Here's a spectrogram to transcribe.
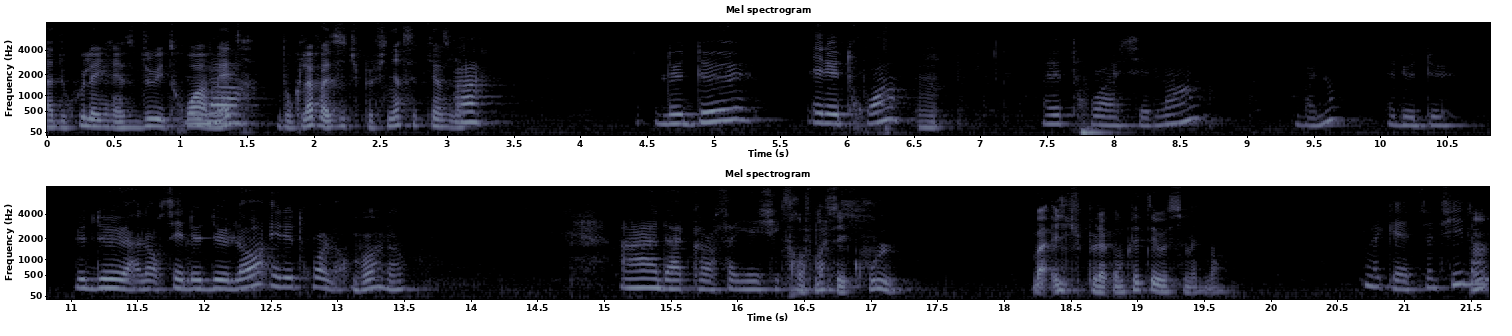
Ah, du coup, là, il reste 2 et 3 à Là. mettre. Donc là, vas-y, tu peux finir cette case-là. Ah, le 2 et le 3. Mm. Le 3, c'est là. Ah Bah non, et le 2. Le 2, alors c'est le 2 là et le 3 là. Voilà. Ah, d'accord, ça y est, j'ai Franchement, c'est cool. Bah, elle, tu peux la compléter aussi maintenant. Laquelle Celle-ci, là Hum.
